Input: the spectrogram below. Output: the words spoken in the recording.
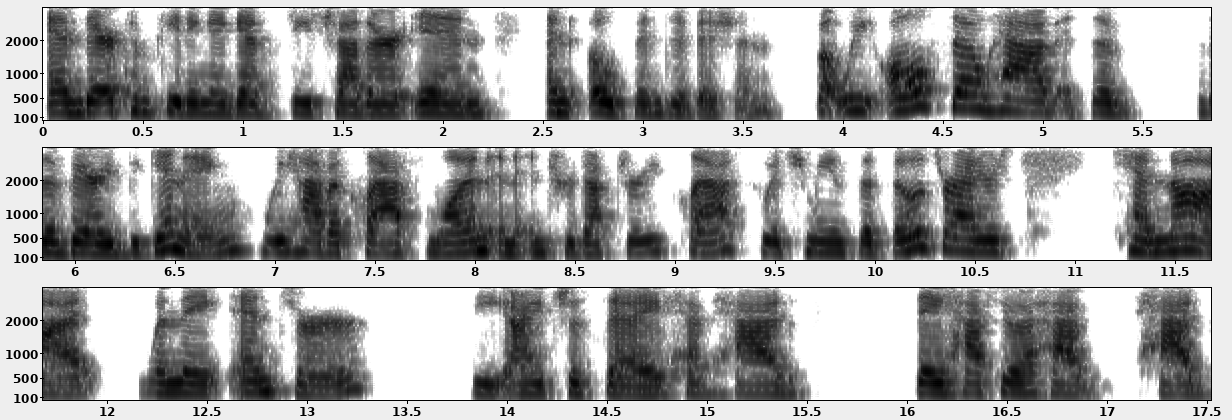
and they're competing against each other in an open division. But we also have at the the very beginning, we have a class 1 an introductory class which means that those riders cannot when they enter the IHSA have had they have to have had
